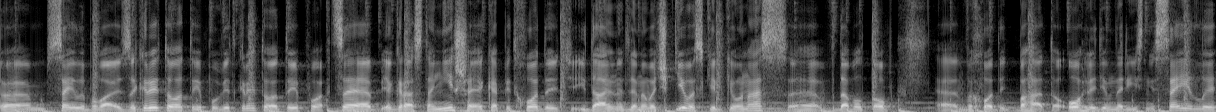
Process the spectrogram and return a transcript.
Ем, Сейли бувають закритого типу, відкритого типу. Це якраз та ніша, яка підходить ідеально для новачків, оскільки у нас е, в Double е, виходить багато оглядів на різні сейли,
